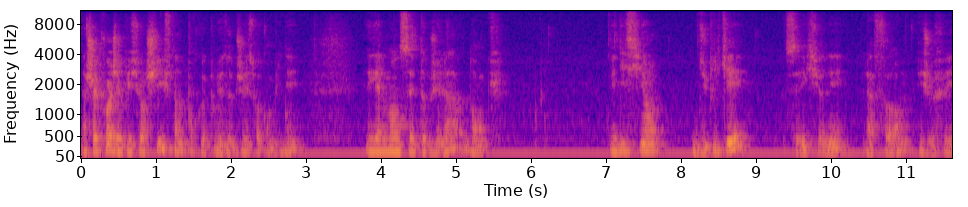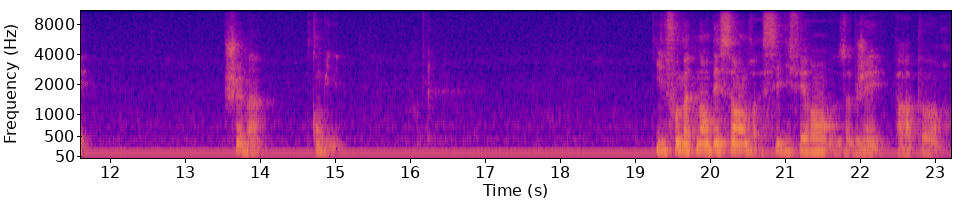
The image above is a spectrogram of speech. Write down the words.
À chaque fois, j'appuie sur Shift hein, pour que tous les objets soient combinés. Également cet objet-là, donc édition, dupliquer, sélectionner la forme et je fais chemin, combiner. Il faut maintenant descendre ces différents objets par rapport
